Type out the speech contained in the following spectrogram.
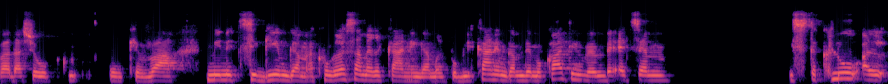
ועדה שהורכבה מנציגים גם מהקונגרס האמריקני, גם רפובליקנים, גם דמוקרטים, והם בעצם הסתכלו על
